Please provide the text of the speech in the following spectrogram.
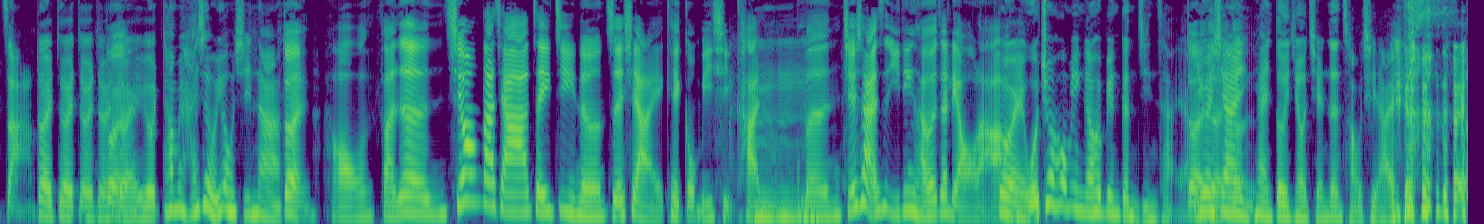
砸，对对对对对，有他们还是有用心呐。对，好，反正希望大家这一季呢，接下来可以跟我们一起看。嗯嗯，我们接下来是一定还会再聊啦。对，我觉得后面应该会变更精彩啊，因为现在你看都已经有前任吵起来了。对。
